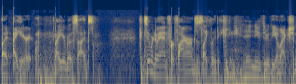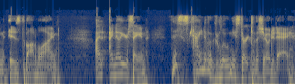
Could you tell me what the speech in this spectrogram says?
but I hear it. I hear both sides. Consumer demand for firearms is likely to continue through the election, is the bottom line. I, I know you're saying, this is kind of a gloomy start to the show today.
